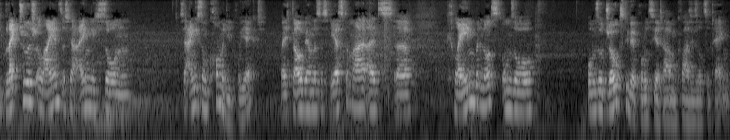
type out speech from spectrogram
Die Black Jewish Alliance ist ja eigentlich so ein, ist ja eigentlich so ein Comedy-Projekt, weil ich glaube, wir haben das das erste Mal als äh, Claim benutzt, um so, um so Jokes, die wir produziert haben, quasi so zu taggen.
